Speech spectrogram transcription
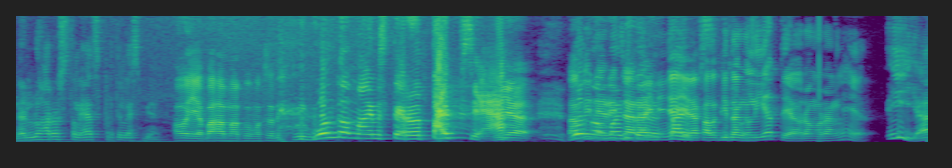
dan lu harus terlihat seperti lesbian? Oh iya paham aku maksudnya. nih gua nggak main stereotypes ya. Iya. Gua Tapi nggak dari main cara ininya ya kalau kita gitu ngelihat ya orang-orangnya ya iya.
